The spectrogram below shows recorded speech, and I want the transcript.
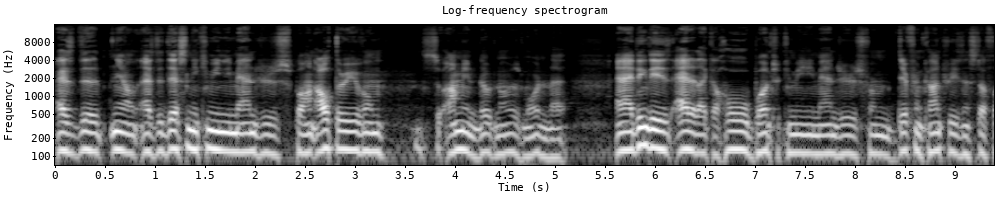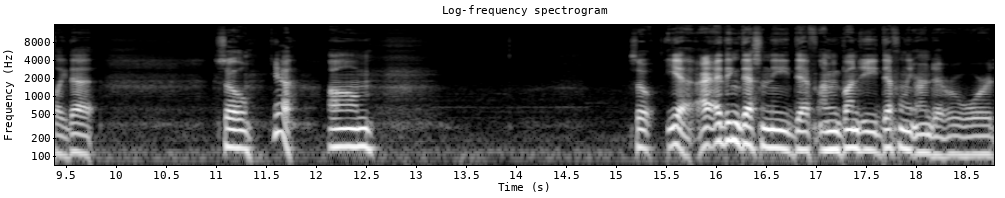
as the you know as the Destiny community managers respond. All three of them so I mean, no, no, there's more than that. And I think they just added like a whole bunch of community managers from different countries and stuff like that. So yeah, um, So yeah, I, I think Destiny def I mean Bungie definitely earned that reward,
